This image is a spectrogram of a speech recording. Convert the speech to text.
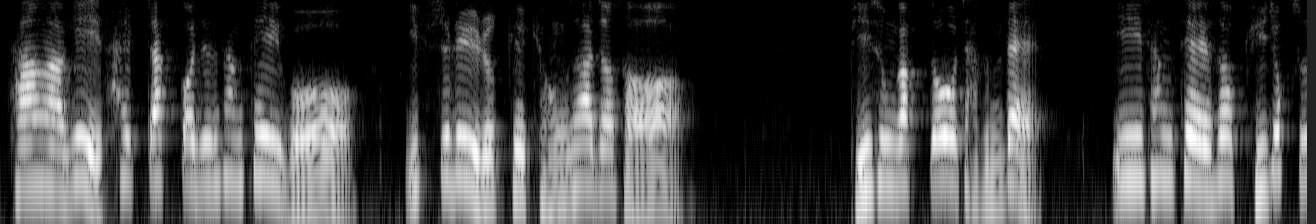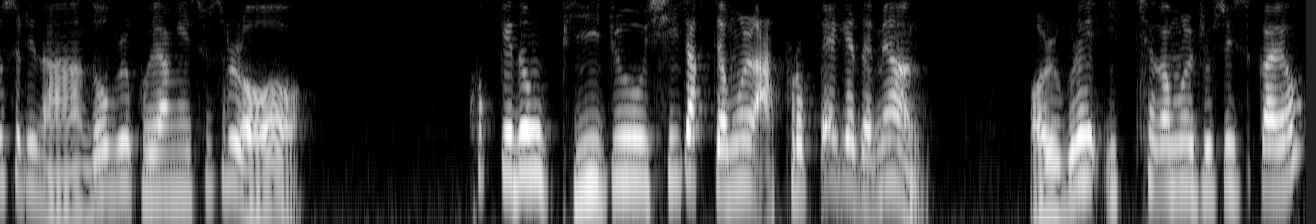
상악이 살짝 꺼진 상태이고 입술이 이렇게 경사져서 비순각도 작은데 이 상태에서 귀족 수술이나 노블 고양이 수술로 코끼등 비주 시작점을 앞으로 빼게 되면 얼굴에 입체감을 줄 수 있을까요?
